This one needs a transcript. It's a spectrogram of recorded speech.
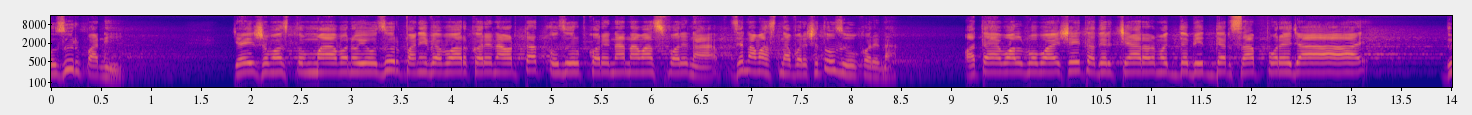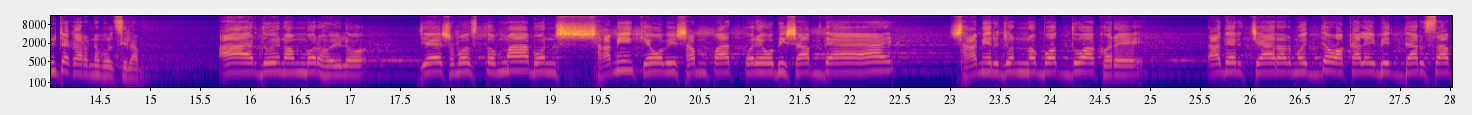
অজুর পানি। যেই সমস্ত মা বোন ওই অজুর পানি ব্যবহার করে না, অর্থাৎ অজুর করে না, নামাজ পড়ে না, যে নামাজ না পড়ে সে তো উজু করে না। অতএব অল্প বয়সেই তাদের চেহারার মধ্যে বিদ্যার চাপ পড়ে যায়। দুইটা কারণে বলছিলাম। আর দুই নম্বর হইল, যে সমস্ত মা বোন স্বামীকে অভিসম্পাত করে অভিশাপ দেয়, স্বামীর জন্য বদদোয়া করে, তাদের চেহারার মধ্যে অকালে বিদ্যার চাপ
